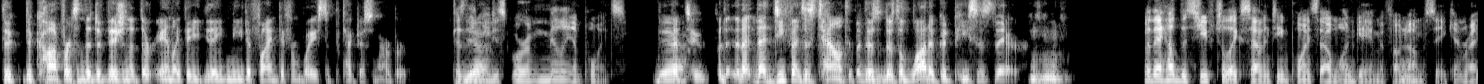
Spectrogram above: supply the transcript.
the the conference and the division that they're in, like they they need to find different ways to protect Justin Herbert because they yeah. need to score a million points. Yeah, that too. But that, that defense is talented. Like there's there's a lot of good pieces there. Mm-hmm. But they held the Chiefs to like 17 points that one game, if I'm not mm-hmm. mistaken, right?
